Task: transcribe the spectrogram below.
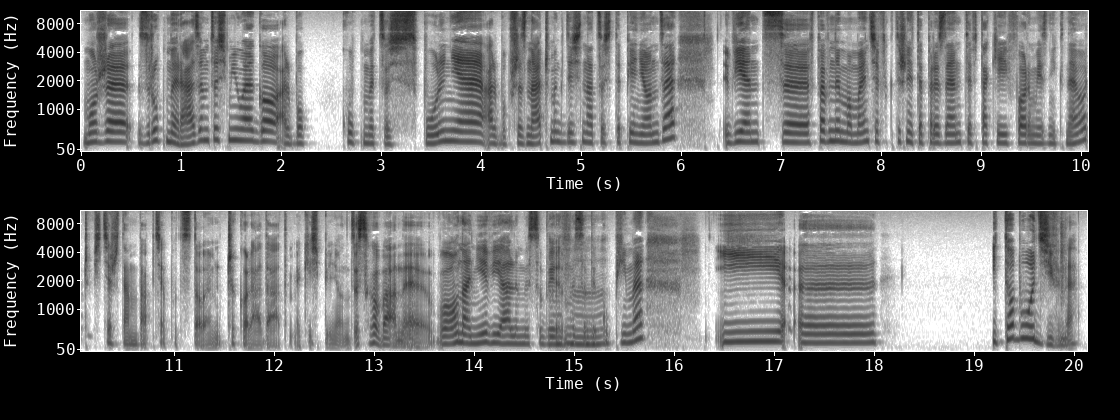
może zróbmy razem coś miłego, albo kupmy coś wspólnie, albo przeznaczmy gdzieś na coś te pieniądze. Więc e, w pewnym momencie faktycznie te prezenty w takiej formie zniknęły. Oczywiście, że tam babcia pod stołem, czekolada, tam jakieś pieniądze schowane, bo ona nie wie, ale my sobie, mhm. my sobie kupimy. I, yy, I to było dziwne.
